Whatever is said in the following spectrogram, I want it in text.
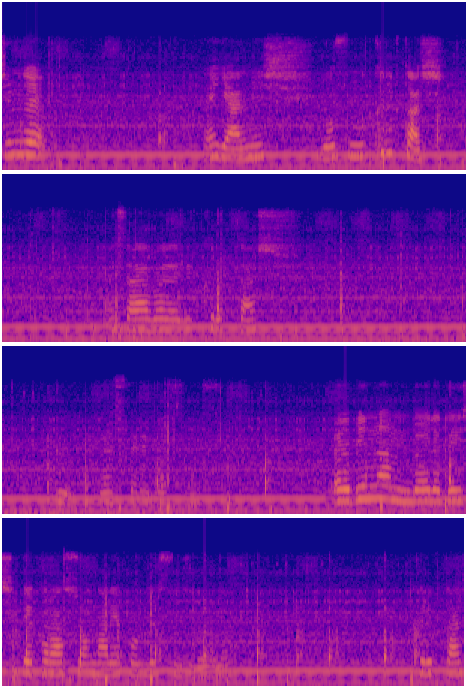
Şimdi ne gelmiş? Yosunlu kırık taş. Mesela böyle bir kırık taş gö- gösterebilirsiniz. Öyle bilmem böyle değişik dekorasyonlar yapabilirsiniz böyle. Kırık taş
